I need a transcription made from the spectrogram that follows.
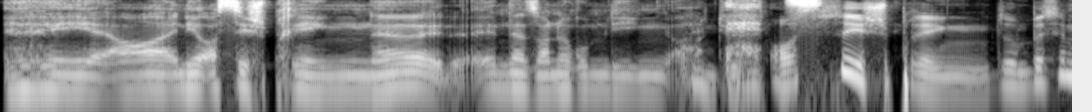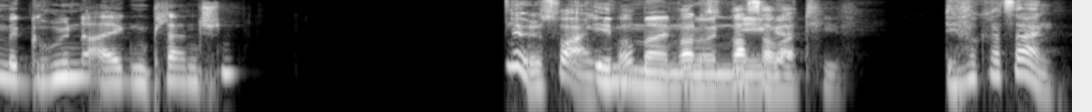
Ey, oh, in die Ostsee springen, ne? In der Sonne rumliegen. Oh, In die ätz. Ostsee springen. So ein bisschen mit grünen Algen planschen. Nö, das war eigentlich Immer war nur war, negativ. Ich wollte gerade sagen,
